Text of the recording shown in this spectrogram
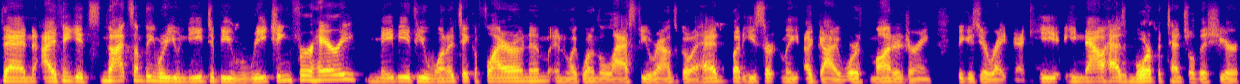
then I think it's not something where you need to be reaching for Harry. Maybe if you want to take a flyer on him in like one of the last few rounds, go ahead. But he's certainly a guy worth monitoring because you're right, Nick. He he now has more potential this year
